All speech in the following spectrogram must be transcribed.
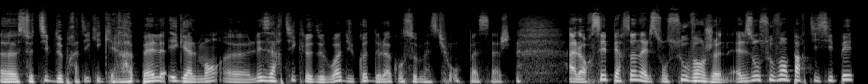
euh, ce type de pratique et qui rappelle également les articles de loi du Code de la consommation au passage. Alors ces personnes, elles sont souvent jeunes, elles ont souvent participé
